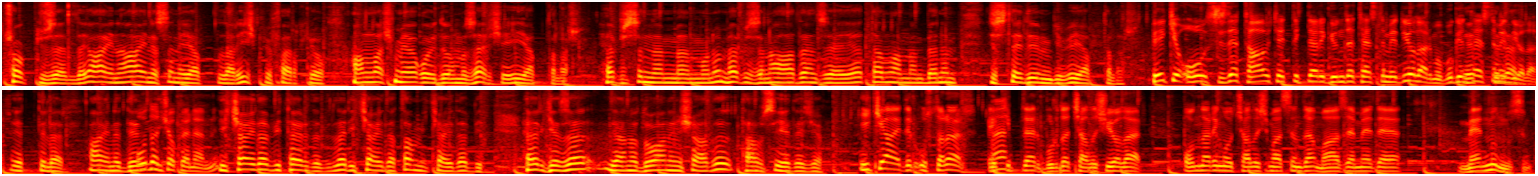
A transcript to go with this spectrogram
Çok güzeldi. Aynı aynısını yaptılar. Hiçbir fark yok. Anlaşmaya koyduğumuz her şeyi yaptılar. Hepsinden memnunum. Hepsini A'dan Z'ye tamamen benim istediğim gibi yaptılar. Peki o size taahhüt ettikleri günde teslim ediyorlar mı? Bugün teslim Ettiler, ediyorlar. Ettiler. Aynı dedi. O da çok önemli. İki ayda biter dediler. İki ayda tam iki ayda bit. Herkese yani Doğan İnşaat'ı tavsiye edeceğim. İki aydır ustalar, ekipler burada çalışıyorlar. Onların o çalışmasında, malzemede memnun musun?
